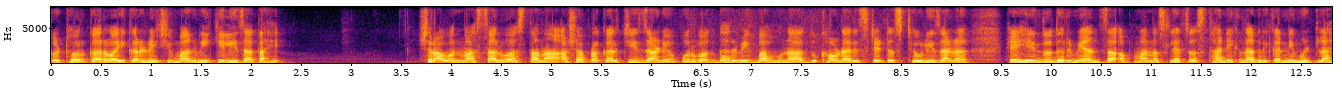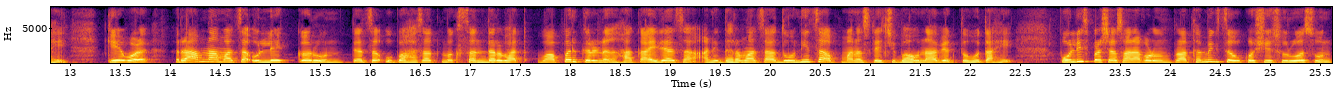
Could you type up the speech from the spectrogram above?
कठोर कारवाई करण्याची मागणी केली जात आहे. श्रावण मास चालू असताना अशा प्रकारची जाणीवपूर्वक धार्मिक भावना दुखावणारी स्टेटस ठेवली जाणं हे हिंदू धर्मियांचा अपमान असल्याचं स्थानिक नागरिकांनी म्हटलं आहे. केवळ रामनामाचा उल्लेख करून त्याचा उपहासात्मक संदर्भात वापर करणं हा कायद्याचा आणि धर्माचा दोन्हीचा अपमान असल्याची भावना व्यक्त होत आहे. पोलीस प्रशासनाकडून प्राथमिक चौकशी सुरू असून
